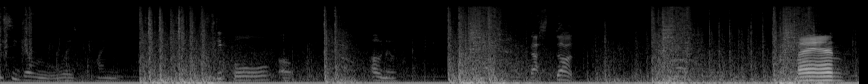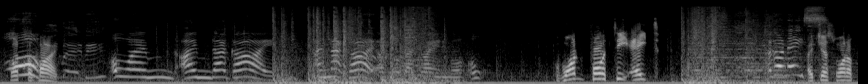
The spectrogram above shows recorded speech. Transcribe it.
is always behind me? Stipple. Oh. Oh no. That's done. Man, what Oh! the fuck? Baby. Oh, I'm I'm that guy. I'm that guy. I'm not that guy anymore. Oh, 148. I got an ace. I just want to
